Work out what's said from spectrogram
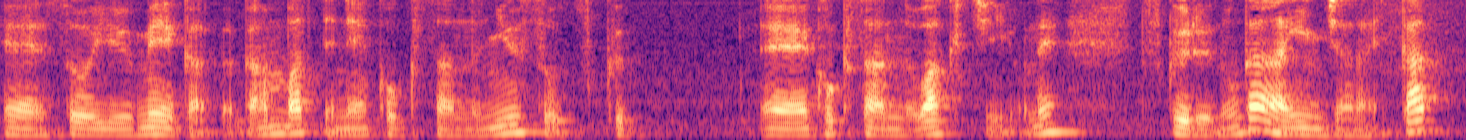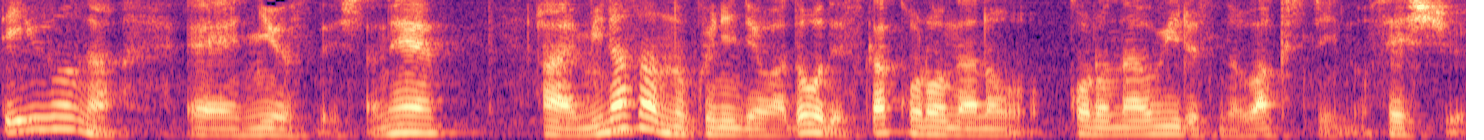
えー、そういうメーカーが頑張ってね国産のニュースを作ってえー、国産のワクチンをね作るのがいいんじゃないかっていうような、えー、ニュースでしたね。はい、皆さんの国ではどうですか？コロナのコロナウイルスのワクチンの接種、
